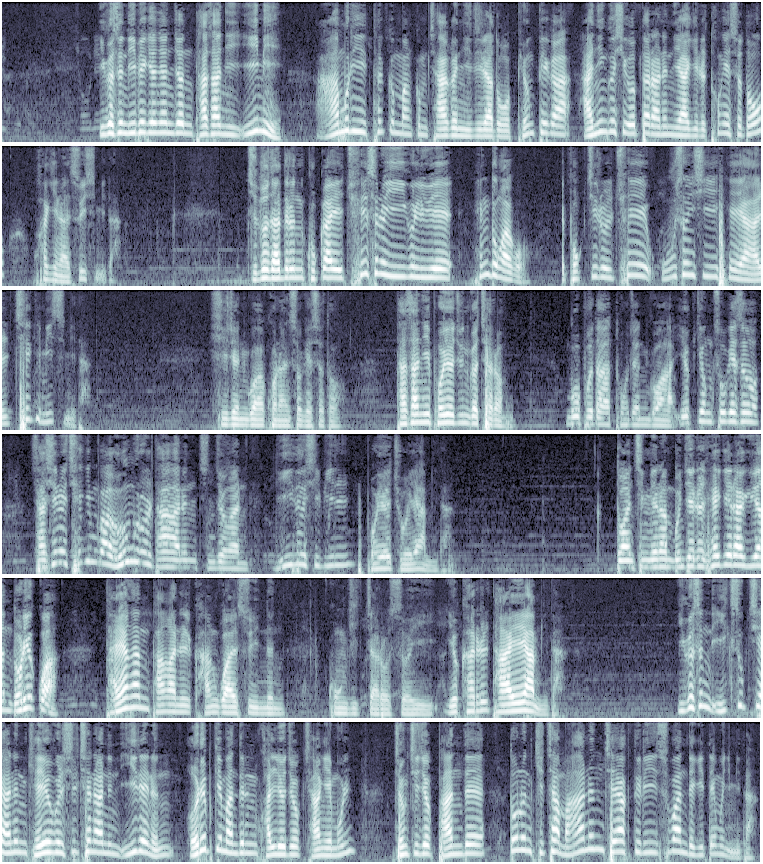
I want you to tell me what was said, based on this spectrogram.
이것은 200여 년 전 다산이 이미 아무리 털끝만큼 작은 일이라도 병폐가 아닌 것이 없다라는 이야기를 통해서도 확인할 수 있습니다. 지도자들은 국가의 최선의 이익을 위해 행동하고 복지를 최우선시해야 할 책임이 있습니다. 시련과 고난 속에서도 다산이 보여준 것처럼 무엇보다 도전과 역경 속에서 자신의 책임과 의무를 다하는 진정한 리더십을 보여주어야 합니다. 또한 직면한 문제를 해결하기 위한 노력과 다양한 방안을 강구할 수 있는 공직자로서의 역할을 다해야 합니다. 이것은 익숙지 않은 개혁을 실천하는 일에는 어렵게 만드는 관료적 장애물, 정치적 반대, 또는 기차 많은 제약들이 수반되기 때문입니다.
